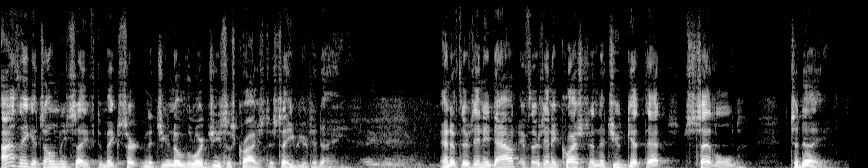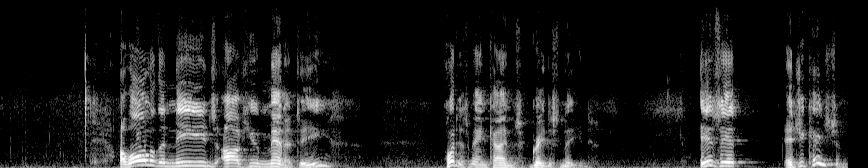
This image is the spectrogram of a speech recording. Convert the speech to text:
I think it's only safe to make certain that you know the Lord Jesus Christ as Savior today. And if there's any doubt, if there's any question, that you get that settled today. Of all of the needs of humanity, what is mankind's greatest need? Is it education?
